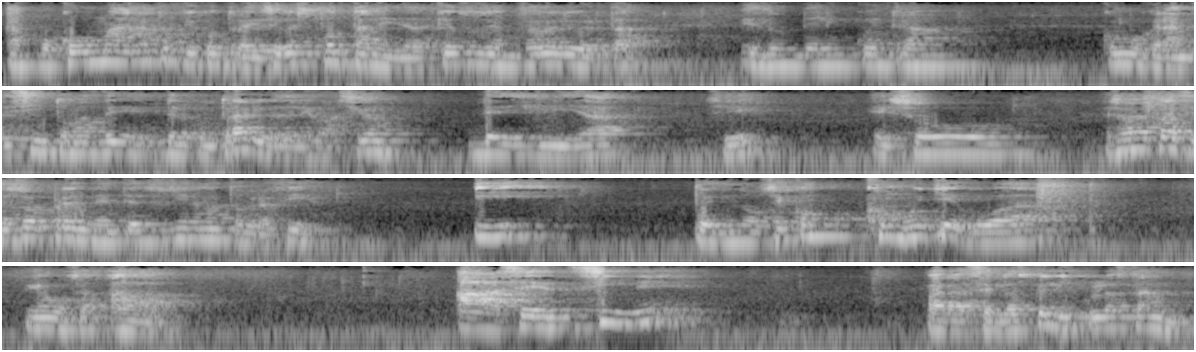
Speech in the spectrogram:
tampoco humana porque contradice la espontaneidad que asociamos a la libertad, es donde él encuentra como grandes síntomas de, lo contrario, de elevación, de dignidad. ¿sí? Eso, eso me parece sorprendente de su cinematografía. Y pues no sé cómo, cómo llegó a, digamos, a, a hacer cine para hacer las películas tan,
